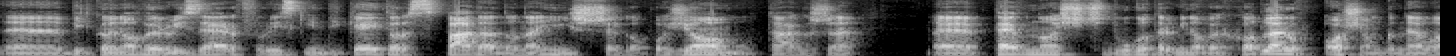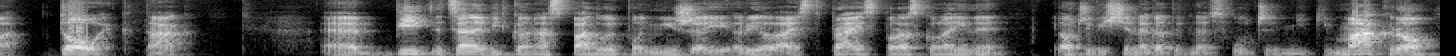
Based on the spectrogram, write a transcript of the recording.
e, Bitcoinowy Reserve Risk Indicator spada do najniższego poziomu, także e, pewność długoterminowych hodlerów osiągnęła dołek, tak? E, bit, ceny Bitcoina spadły poniżej realized price po raz kolejny. Oczywiście negatywne współczynniki makro.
